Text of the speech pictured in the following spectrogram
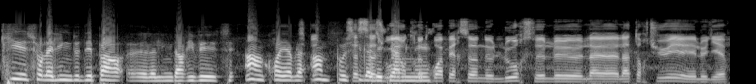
Qui est sur la ligne de départ, euh, la ligne d'arrivée. C'est incroyable, Ça, impossible ça à se jouait entre déterminer. trois personnes, l'ours, la tortue et le lièvre.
